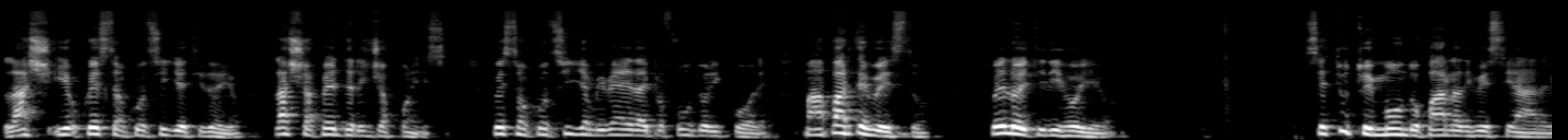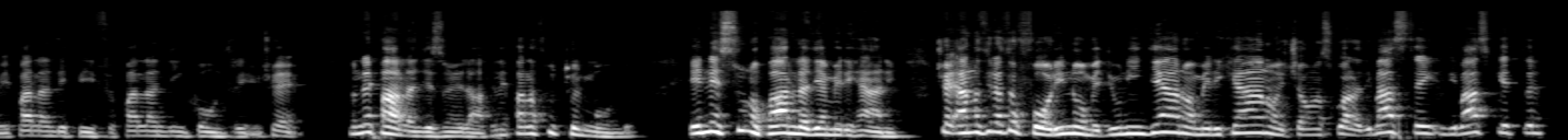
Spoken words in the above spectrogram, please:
lasci, io, questo è un consiglio che ti do io, lascia perdere i giapponesi. Questo è un consiglio che mi viene dai profondo del cuore. Ma a parte questo, quello che ti dico io, se tutto il mondo parla di questi arabi, parla di PIF, parla di incontri, cioè non ne parlano gli esonerati, ne parla tutto il mondo. E nessuno parla di americani. Cioè hanno tirato fuori il nome di un indiano americano e c'è una squadra di basket, di basket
